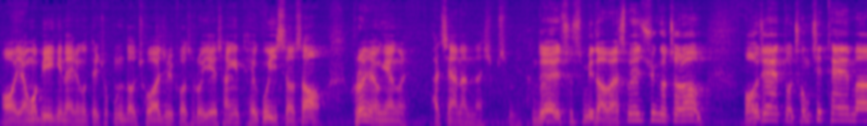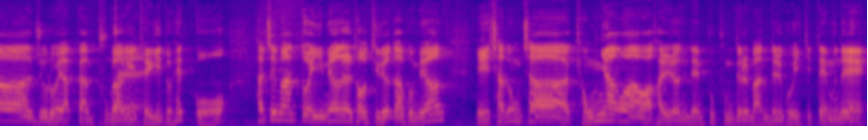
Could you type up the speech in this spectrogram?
어, 영업이익이나 이런 것들이 조금 더 좋아질 것으로 예상이 되고 있어서 그런 영향을 받지 않았나 싶습니다. 네, 좋습니다. 말씀해 주신 것처럼 어제 또 정치 테마주로 약간 부각이 네. 되기도 했고 하지만 또 이면을 더 들여다보면 이 자동차 경량화와 관련된 부품들을 만들고 있기 때문에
